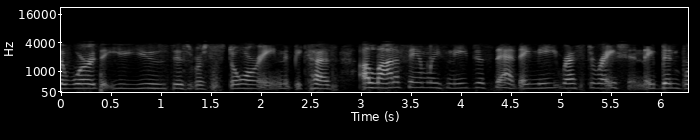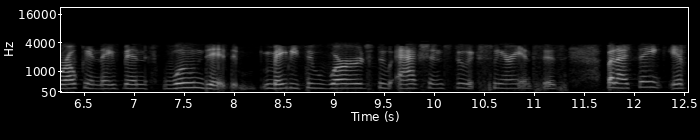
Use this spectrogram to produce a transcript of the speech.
the word that you used is restoring because a lot of families need just that. They need restoration. They've been broken, they've been wounded, maybe through words, through actions, through experiences. But I think if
